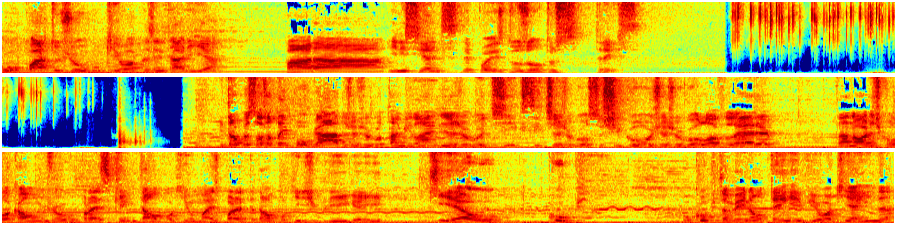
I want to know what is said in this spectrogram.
o quarto jogo que eu apresentaria para iniciantes depois dos outros três. Então o pessoal já está empolgado, já jogou Timeline, já jogou Dixit, já jogou Sushi Go, já jogou Love Letter. Tá na hora de colocar um jogo para esquentar um pouquinho mais, para até dar um pouquinho de briga aí, que é o Coop. O Coop também não tem review aqui ainda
